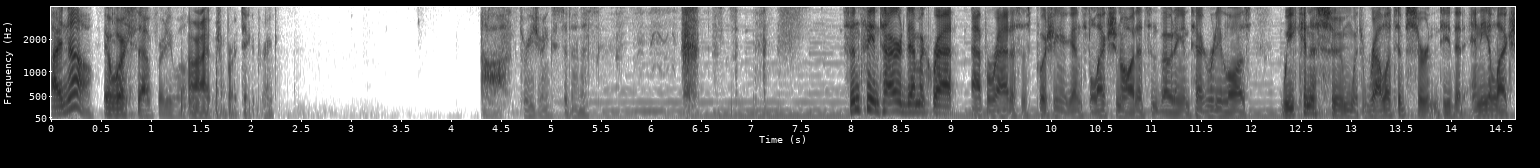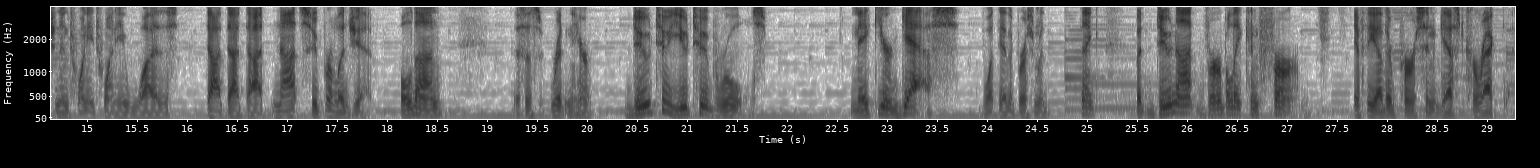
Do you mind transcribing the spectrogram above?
I know. It works out pretty well. All right, we should probably take a drink. Oh, three drinks to Dennis. Since the entire Democrat apparatus is pushing against election audits and voting integrity laws, we can assume with relative certainty that any election in 2020 was dot dot dot not super legit. Hold on. This is written here. Due to YouTube rules, make your guess of what the other person would think, but do not verbally confirm if the other person guessed correctly.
